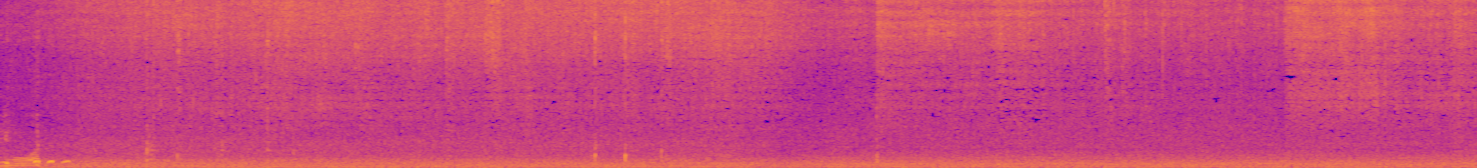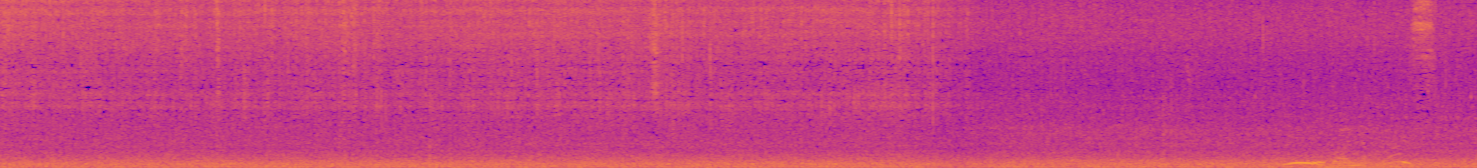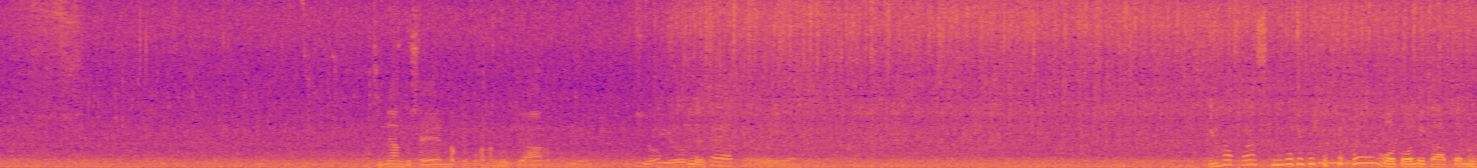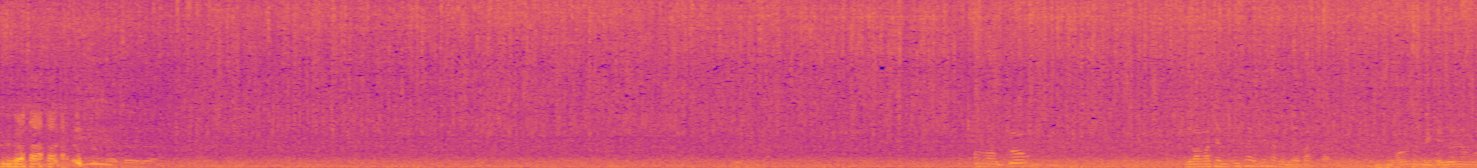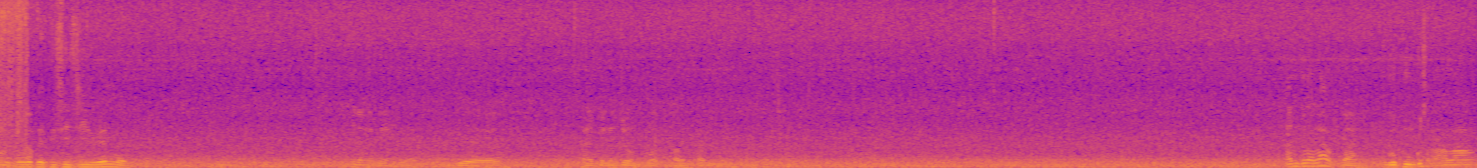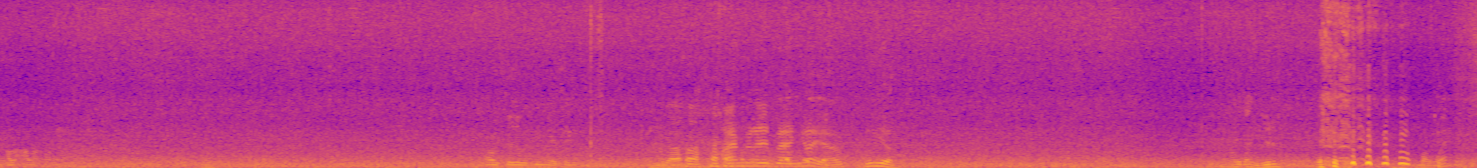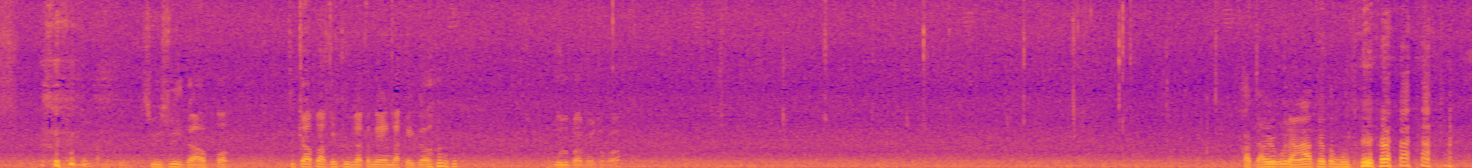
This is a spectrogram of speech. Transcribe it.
Sini anggo sendok ya bukan anggo jar. Iya. Iya. Iya, set. Eh. Ini apa sih? Motone katon. Ngomong. Bilang macam ini kan namanya pasar. Oh, ini kita nomor Ulo dadi siji wen. Bilang apa ya? Iya. Saya pengen jomblo kali ini. Kan gue lakukan, gue bungkus ala ala ala. Oh, jadi begini ya, Ceng. Enggak. Kan belanja ya. Iya. Ayo anjir. Bang, weh. Suwi-suwi kapok. Dikapak iku gak kena enak iku. Gue lupa apa itu kok. Kacangnya kurang akeh temu.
